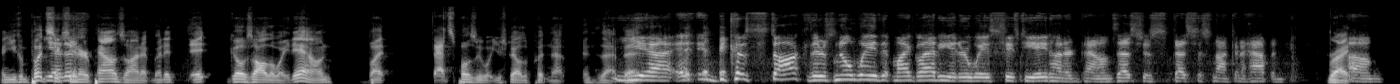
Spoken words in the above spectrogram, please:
and you can put yeah, 1600 pounds on it, but it it goes all the way down. But that's supposedly what you're supposed to put in that into that bed. Yeah, it, it, because stock, there's no way that my Gladiator weighs 5,800 pounds. That's just that's just not going to happen. Right. Um,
